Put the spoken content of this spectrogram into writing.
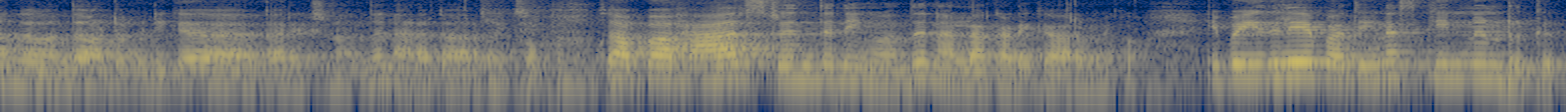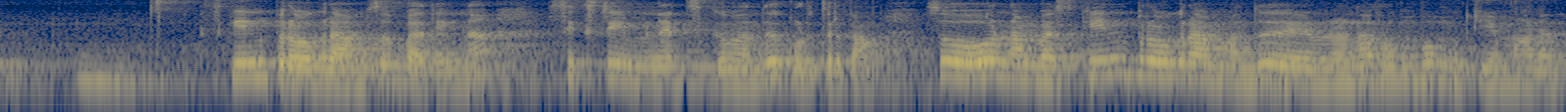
அங்கே வந்து ஆட்டோமேட்டிக்காக கரெக்ஷன் வந்து நடக்க ஆரம்பிக்கும். ஸோ அப்போ ஹேர் ஸ்ட்ரென்தனிங் வந்து நல்லா கிடைக்க ஆரம்பிக்கும். இப்போ இதுலேயே பார்த்தீங்கன்னா ஸ்கின்னு இருக்குது ஸ்கின் ப்ரோக்ராம்ஸும் பார்த்தீங்கன்னா சிக்ஸ்டி மினிட்ஸ்க்கு வந்து கொடுத்துருக்காங்க. ஸோ நம்ம ஸ்கின் ப்ரோக்ராம் வந்து என்னன்னா ரொம்ப முக்கியமானது.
